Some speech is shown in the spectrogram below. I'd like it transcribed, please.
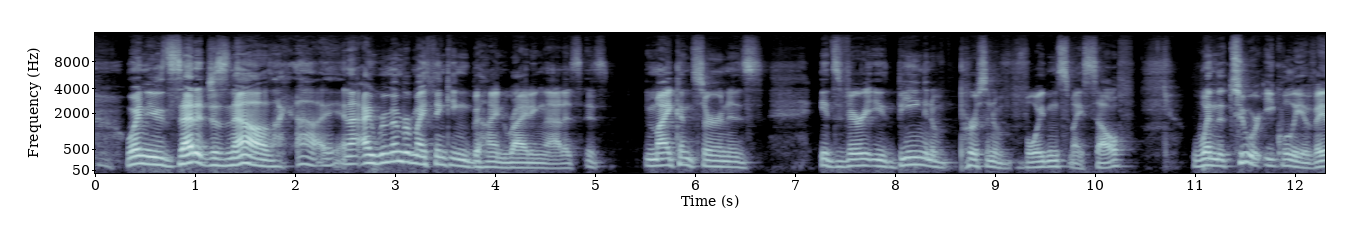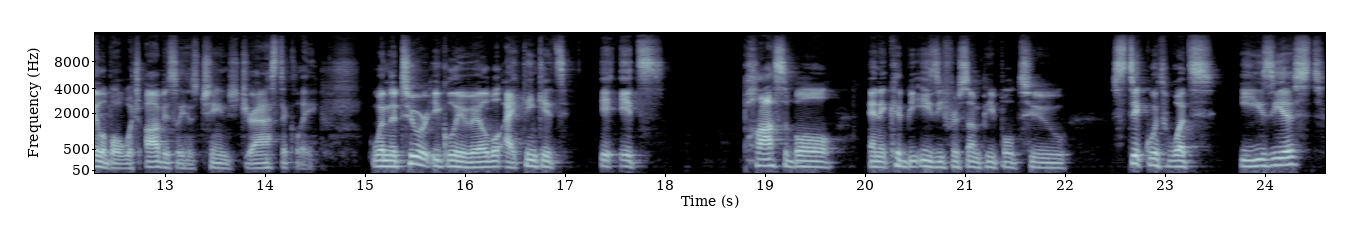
when you said it just now, like, ah, and I remember my thinking behind writing that is, it's my concern is it's very being in a person of avoidance myself when the two are equally available, which obviously has changed drastically, when the two are equally available, I think it's it, it's possible and it could be easy for some people to stick with what's easiest.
